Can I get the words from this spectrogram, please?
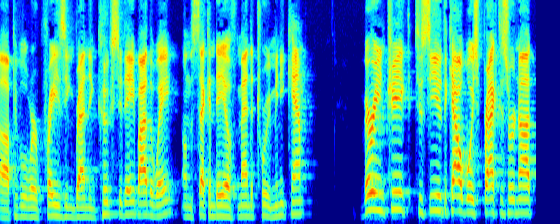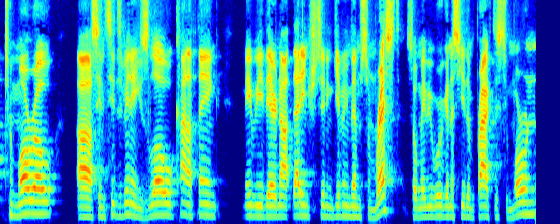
Uh, people were praising Brandin Cooks today, by the way, on the second day of mandatory minicamp. Very intrigued to see if the Cowboys practice or not tomorrow, uh, since it's been a slow kind of thing. Maybe they're not that interested in giving them some rest. So maybe we're going to see them practice tomorrow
